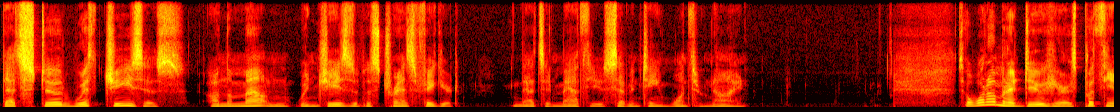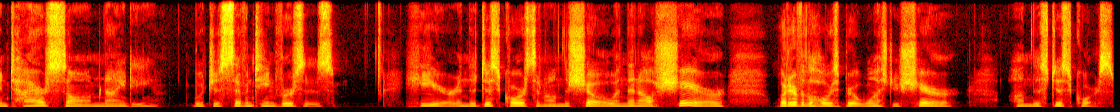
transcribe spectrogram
that stood with Jesus on the mountain when Jesus was transfigured. And that's in Matthew 17 1 through 9. So, what I'm going to do here is put the entire Psalm 90, which is 17 verses, here in the discourse and on the show, and then I'll share whatever the Holy Spirit wants to share on this discourse.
